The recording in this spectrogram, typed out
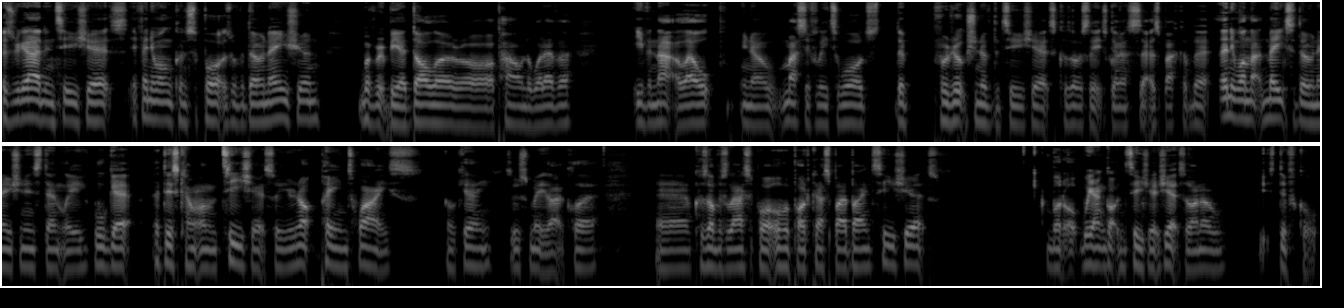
as regarding t-shirts, if anyone can support us with a donation, whether it be a dollar or a pound or whatever, even that'll help, you know, massively towards the production of the t-shirts because obviously it's going to set us back a bit. Anyone that makes a donation instantly will get a discount on the t-shirt, so you're not paying twice. Okay, just make that clear. Because obviously I support other podcasts by buying t-shirts, but uh, we haven't gotten t-shirts yet, so I know it's difficult.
